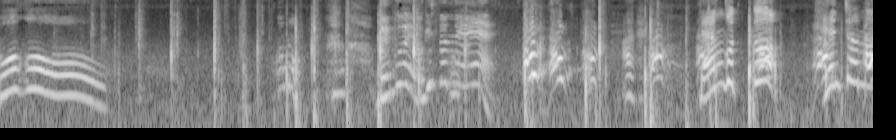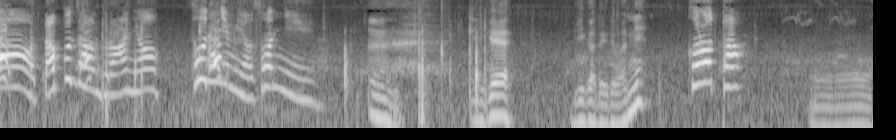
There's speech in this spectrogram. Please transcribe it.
먹어. 어머, 맹구가 여기 있었네. 아, 맹구 뜨! 괜찮아. 나쁜 사람들 아니야. 손님이야, 손님. 이게 네가 내려왔니? 그렇다. 어,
